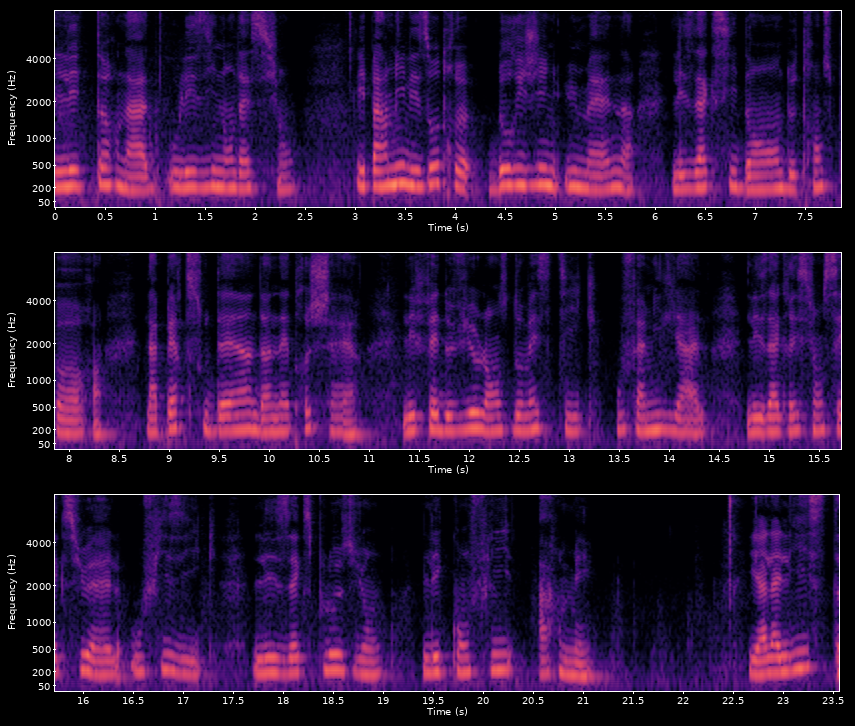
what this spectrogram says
les tornades ou les inondations. Et parmi les autres d'origine humaine, les accidents de transport, la perte soudaine d'un être cher, les faits de violence domestique ou familiale, les agressions sexuelles ou physiques, les explosions, les conflits armés. Et à la liste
